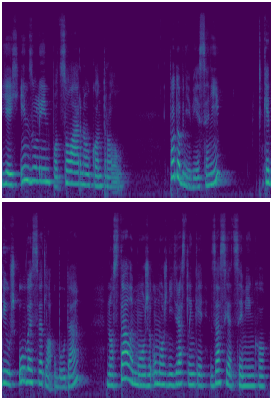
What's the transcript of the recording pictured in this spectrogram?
je ich inzulín pod solárnou kontrolou. Podobne v jeseni, kedy už UV svetla ubúda, no stále môže umožniť rastlinke zasiať semienko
